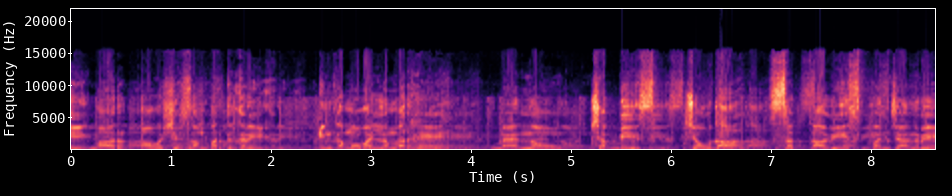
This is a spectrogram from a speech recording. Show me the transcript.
एक बार अवश्य संपर्क करें। इनका मोबाइल नंबर है बयानौ छब्बीस, चौदह, सत्तावीस, पंचानवे।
